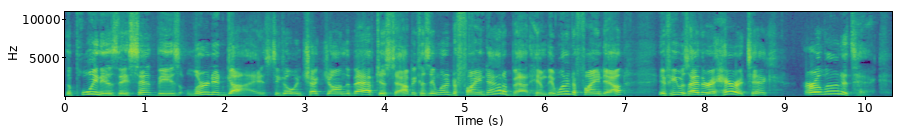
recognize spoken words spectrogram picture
The point is, they sent these learned guys to go and check John the Baptist out because they wanted to find out about him. They wanted to find out if he was either a heretic or a lunatic.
